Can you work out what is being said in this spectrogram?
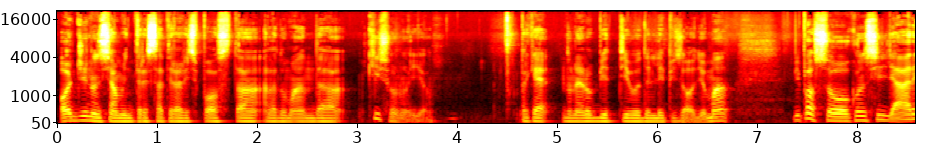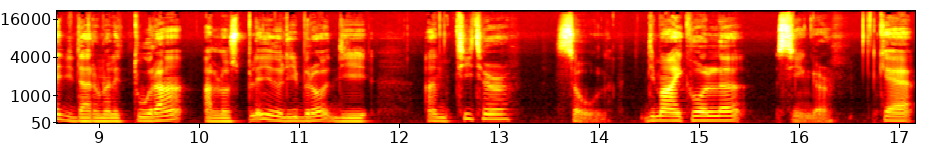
oggi non siamo interessati alla risposta alla domanda chi sono io, perché non è l'obiettivo dell'episodio, ma vi posso consigliare di dare una lettura allo splendido libro di Anteater Soul di Michael Singer, che è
